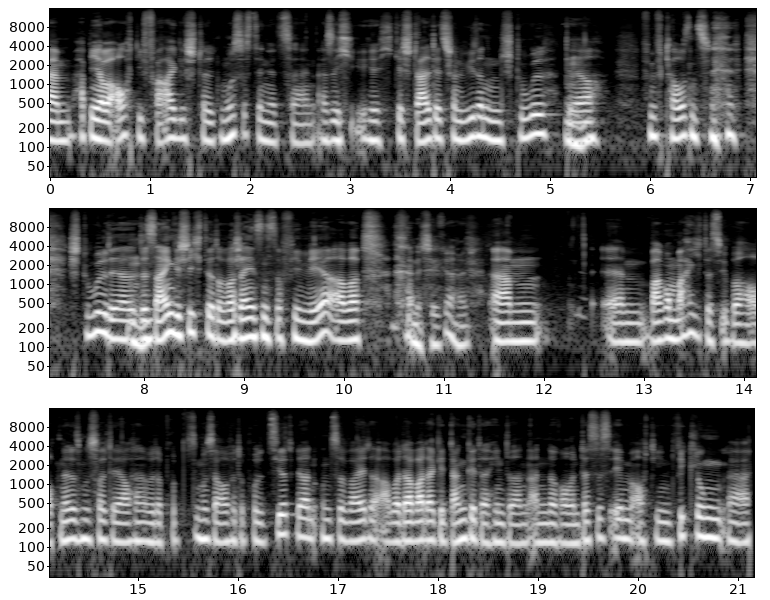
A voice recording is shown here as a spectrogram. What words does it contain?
Ähm, habe mir aber auch die Frage gestellt, muss es denn jetzt sein? Also ich, ich gestalte jetzt schon wieder einen Stuhl, der mhm. 5000 Stuhl der mhm. Designgeschichte oder wahrscheinlich sind es noch viel mehr, aber mit Sicherheit. ähm, ähm, warum mache ich das überhaupt? Ne? Das muss, sollte ja auch wieder, muss ja auch wieder produziert werden und so weiter. Aber da war der Gedanke dahinter ein anderer. Und das ist eben auch die Entwicklung, äh,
